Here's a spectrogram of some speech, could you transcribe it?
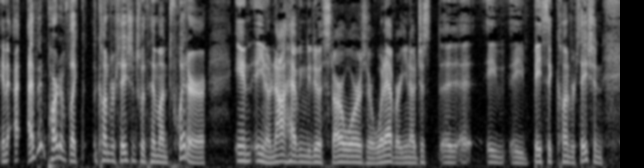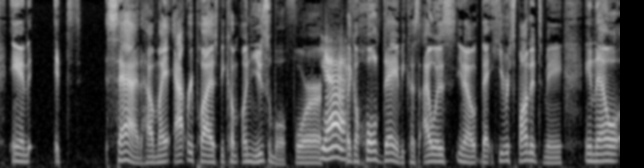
and I, I've been part of like conversations with him on Twitter, and you know, not having to do with Star Wars or whatever, you know, just a a, a basic conversation, and it's sad how my at replies become unusable for Yeah. like a whole day because I was you know that he responded to me, and now.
